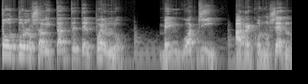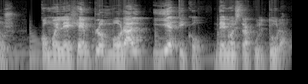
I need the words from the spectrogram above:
todos los habitantes del pueblo, vengo aquí a reconocerlos como el ejemplo moral y ético de nuestra cultura.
